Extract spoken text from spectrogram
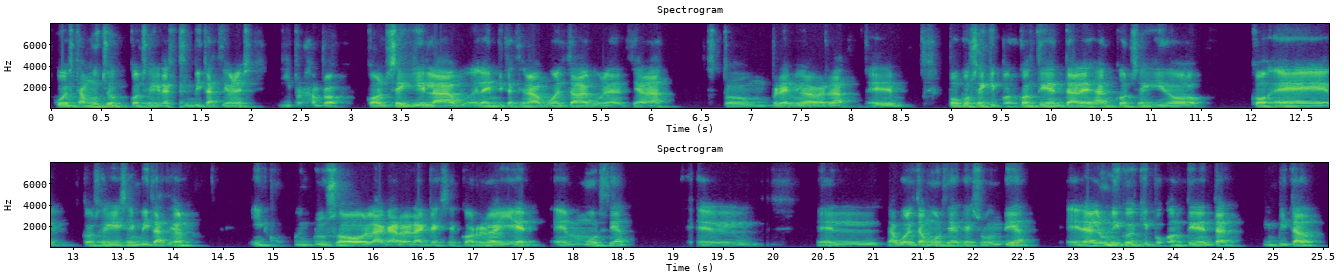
cuesta mucho conseguir las invitaciones y, por ejemplo, conseguir la, invitación a la vuelta a la comunidad anciana es todo un premio, la verdad. Eh, pocos equipos continentales han conseguido eh, conseguir esa invitación. Incluso la carrera que se corrió ayer en Murcia, la Vuelta a Murcia, que es un día, era el único equipo continental invitado.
